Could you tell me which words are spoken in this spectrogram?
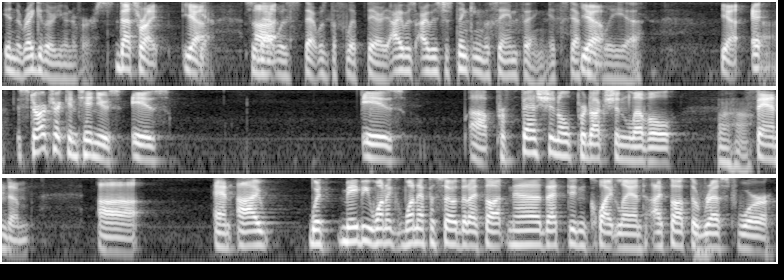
in the regular universe. That's right. Yeah. Yeah. So that Uh, was that was the flip there. I was I was just thinking the same thing. It's definitely uh, yeah. Eh, Star Trek Continues is is uh, professional production level fandom, uh, and I with maybe one one episode that I thought nah that didn't quite land. I thought the rest were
